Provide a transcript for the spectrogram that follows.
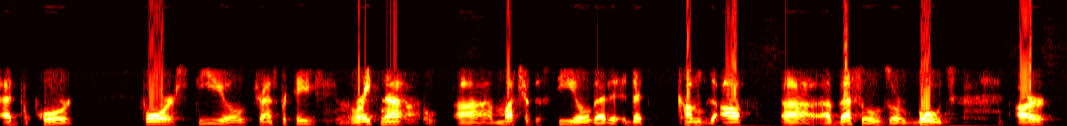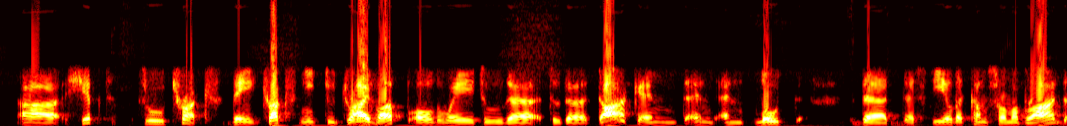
at the port for steel transportation. Right now, uh, much of the steel that that comes off uh, vessels or boats are uh, shipped through trucks. They trucks need to drive up all the way to the to the dock and and and load the, the steel that comes from abroad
